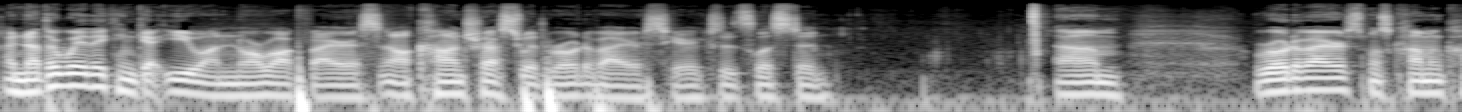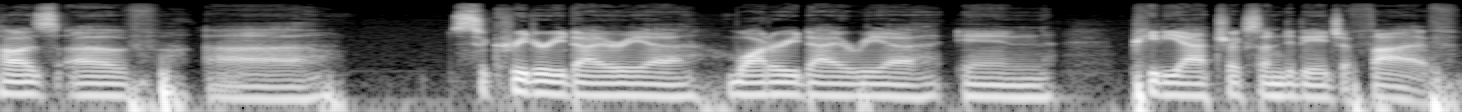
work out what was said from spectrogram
Another way they can get you on Norwalk virus, and I'll contrast with rotavirus here because it's listed. Um, rotavirus, most common cause of uh, secretory diarrhea, watery diarrhea in pediatrics under the age of five.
